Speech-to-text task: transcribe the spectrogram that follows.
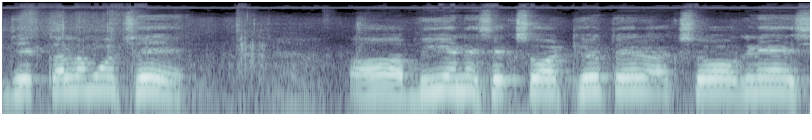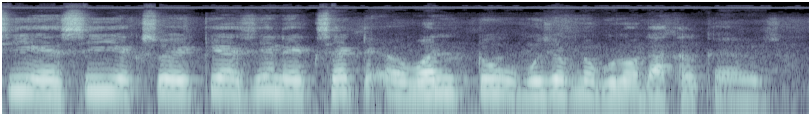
જે કલમો છે બીએનએસ એકસો અઠ્યોતેર એકસો ઓગણ્યાએંસી એંસી, એકસો એક્યાસી અને એકસઠ, વન ટુ મુજબનો ગુનો દાખલ કરાયો છે.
